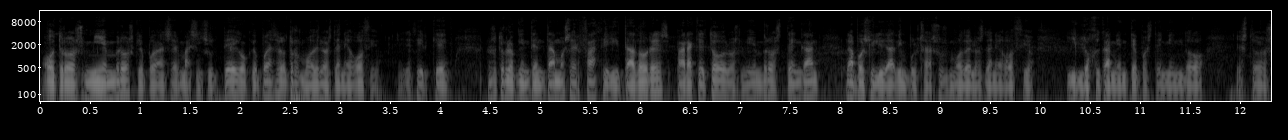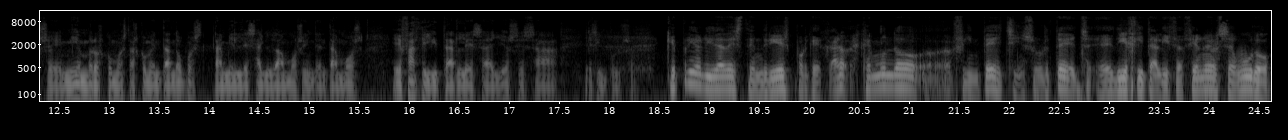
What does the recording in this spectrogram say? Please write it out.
otros miembros que puedan ser más insurtech o que puedan ser otros modelos de negocio. Es decir, que nosotros lo que intentamos es ser facilitadores para que todos los miembros tengan la posibilidad de impulsar sus modelos de negocio y lógicamente pues teniendo estos miembros como estás comentando pues también les ayudamos e intentamos facilitarles a ellos esa, ese impulso. ¿Qué prioridades tendríais? Porque claro, es que el mundo fintech, insurtech eh, digitalización en el seguro,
